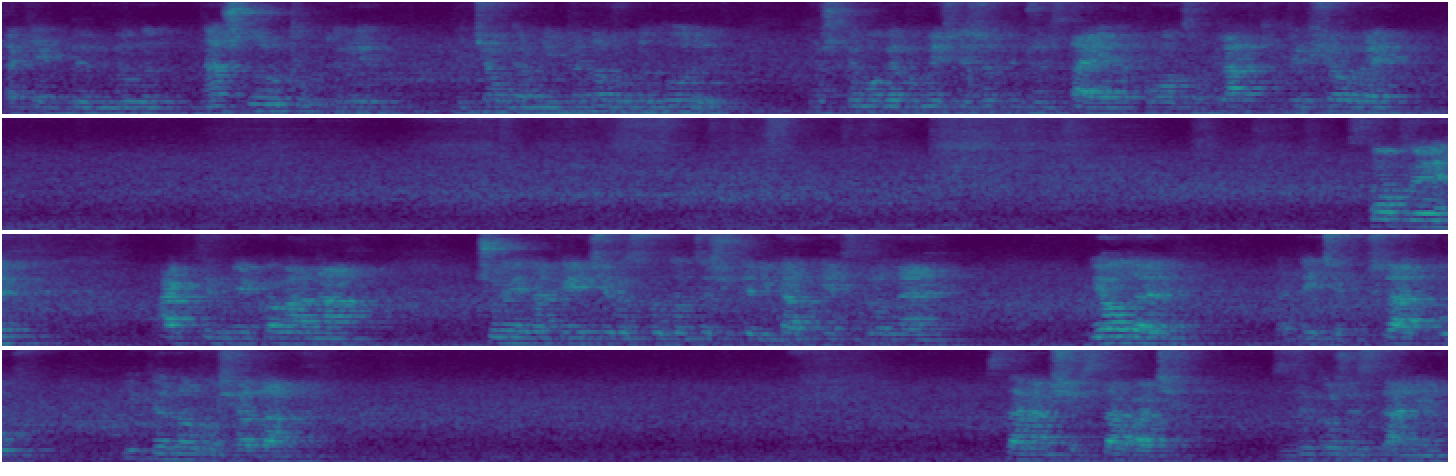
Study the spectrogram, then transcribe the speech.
tak jakbym był na sznurku, który wyciąga mnie pionowo do góry. Troszkę mogę pomyśleć o tym, że wstaję za pomocą klatki piersiowej. Stopy, aktywnie kolana, czuję napięcie rozchodzące się delikatnie w stronę bioder, napięcie pośladków i pionowo siadam. Staram się wstawać z wykorzystaniem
